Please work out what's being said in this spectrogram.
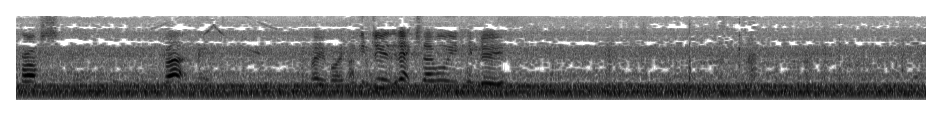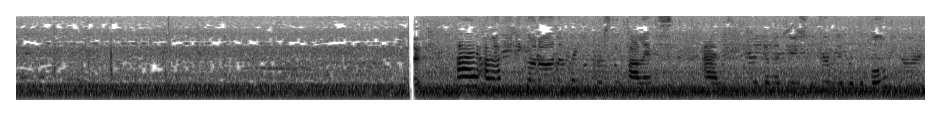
across, back, over. You can do the next level, you can do Hi, I'm Ashley Goddard, I'm for Crystal Palace and we're going to do some dribbling with the ball.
